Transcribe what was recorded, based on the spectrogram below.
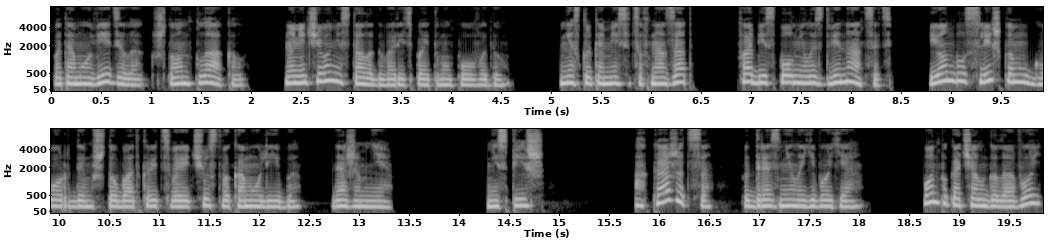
потому видела, что он плакал, но ничего не стала говорить по этому поводу. Несколько месяцев назад Фаби исполнилось двенадцать, и он был слишком гордым, чтобы открыть свои чувства кому-либо, даже мне. «Не спишь?» «А кажется», — подразнила его я. Он покачал головой,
